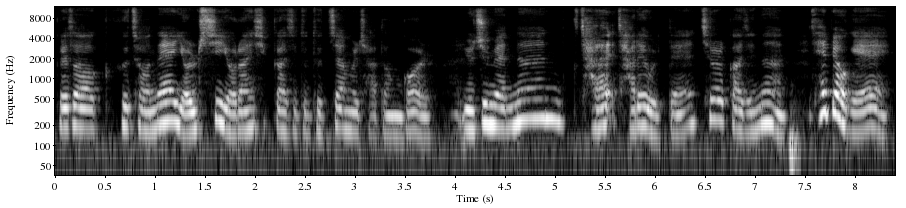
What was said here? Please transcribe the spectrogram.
그래서 그 전에 10시, 11시까지도 늦잠을 자던 걸 요즘에는 잘, 잘해올 때 7월까지는 새벽에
